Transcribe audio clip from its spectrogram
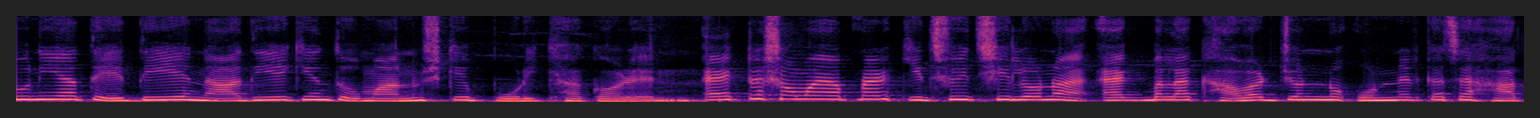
দুনিয়াতে দিয়ে না দিয়ে কিন্তু মানুষকে পরীক্ষা করেন। একটা সময় আপনার কিছুই ছিল না, একবেলা খাওয়ার জন্য অন্যের কাছে হাত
